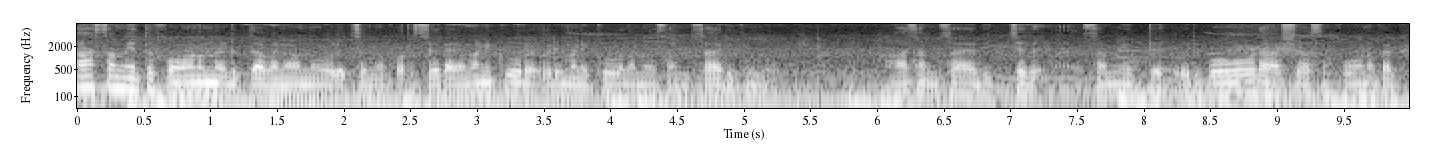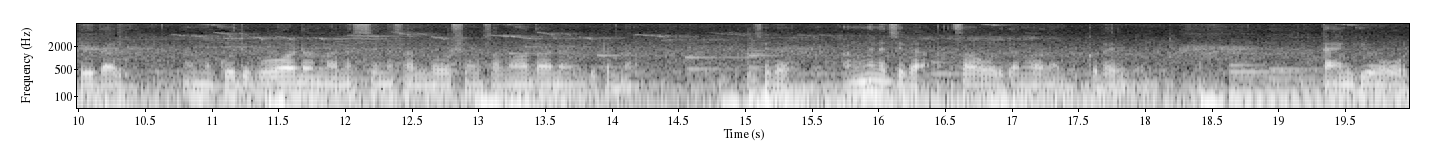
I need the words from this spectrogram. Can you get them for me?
ആ സമയത്ത് ഫോണൊന്ന് എടുത്ത് അവനെ ഒന്ന് വിളിച്ചൊന്ന് കുറച്ച് ഒരു അരമണിക്കൂർ ഒരു മണിക്കൂർ നമ്മൾ സംസാരിക്കുമ്പോൾ ആ സംസാരിച്ചത് സമയത്ത് ഒരുപാട് ആശ്വാസം ഫോൺ കട്ട് ചെയ്താൽ നമുക്കൊരുപാട് മനസ്സിന് സന്തോഷവും സമാധാനവും കിട്ടുന്ന ചില അങ്ങനെ ചില സൗഹൃദങ്ങൾ നമുക്കിടയിലുണ്ട്. താങ്ക് യു ഓൾ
